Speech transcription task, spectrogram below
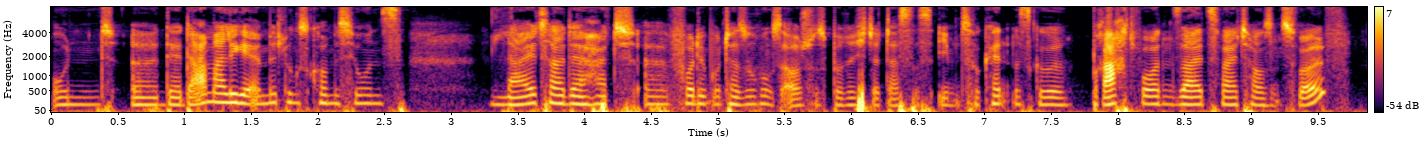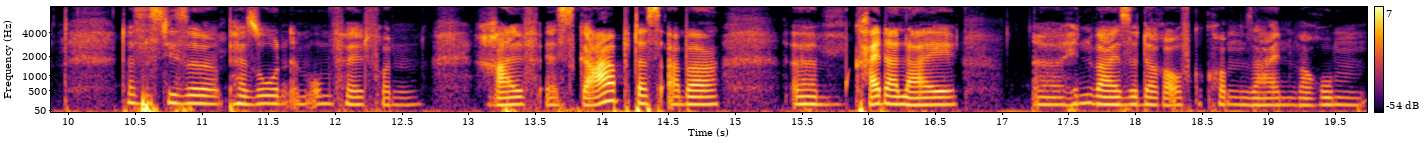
Und äh, der damalige Ermittlungskommissionsleiter, der hat äh, vor dem Untersuchungsausschuss berichtet, dass es ihm zur Kenntnis gebracht worden sei 2012, dass es diese Person im Umfeld von Ralf S. gab, dass aber ähm, keinerlei äh, Hinweise darauf gekommen seien, warum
